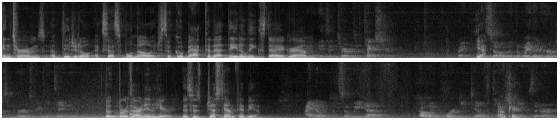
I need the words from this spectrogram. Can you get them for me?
In terms of digital accessible knowledge. So go back to that data leaks diagram. It's in terms of texture, right? Yeah. So the way that herps and birds people take. The birds aren't in here. This is just amphibia. I know, but so we have probably more detailed Okay. that are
